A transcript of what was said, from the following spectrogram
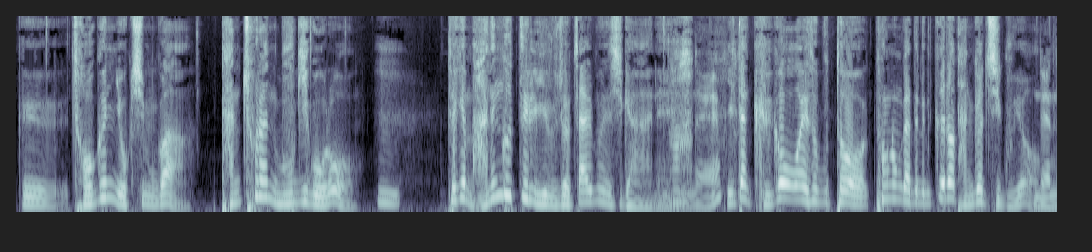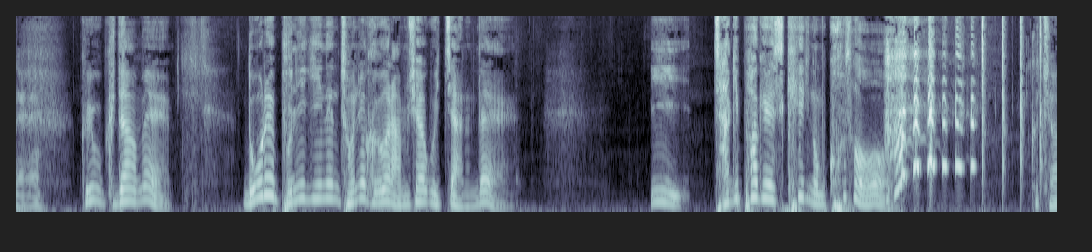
그 적은 욕심과 단촐한 무기고로 음. 되게 많은 것들을 이루죠 짧은 시간에 아. 네. 일단 그거에서부터 평론가들은 끌어당겨지고요 네네. 그리고 그 다음에 노래 분위기는 전혀 그걸 암시하고 있지 않은데 이 자기 파괴의 스케일이 너무 커서 그쵸.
